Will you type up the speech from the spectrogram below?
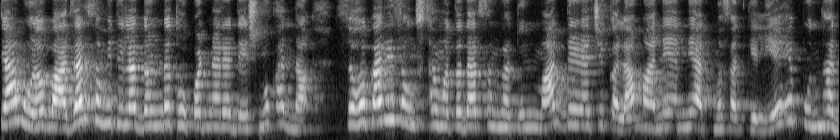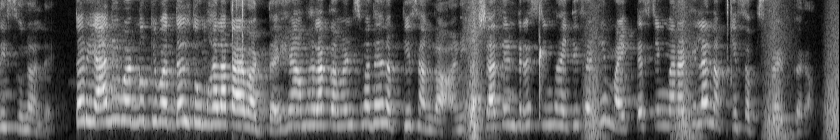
त्यामुळं बाजार समितीला दंड थोपटणाऱ्या देशमुखांना सहकारी संस्था मतदारसंघातून मात देण्याची कला माने यांनी आत्मसात केली आहे हे पुन्हा दिसून आलंय. तर या निवडणुकीबद्दल तुम्हाला काय वाटतंय हे आम्हाला कमेंट्समध्ये नक्की सांगा आणि अशाच इंटरेस्टिंग माहितीसाठी माईक टेस्टिंग मराठीला नक्की सबस्क्राईब करा.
